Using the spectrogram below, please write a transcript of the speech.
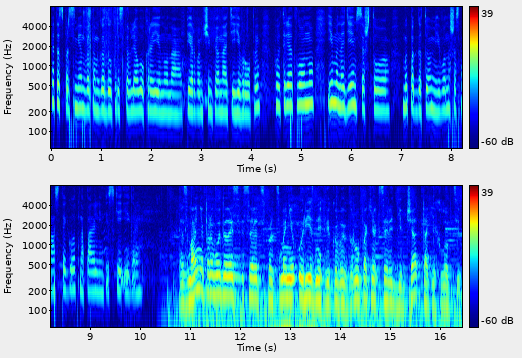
Этот спортсмен в этом году представлял Украину на первом чемпионате Европы по триатлону, и мы надеемся, что мы подготовим его на 2016 год на Паралимпийские игры. Змагання проводились серед спортсменів у різних вікових групах, як серед дівчат, так і хлопців.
